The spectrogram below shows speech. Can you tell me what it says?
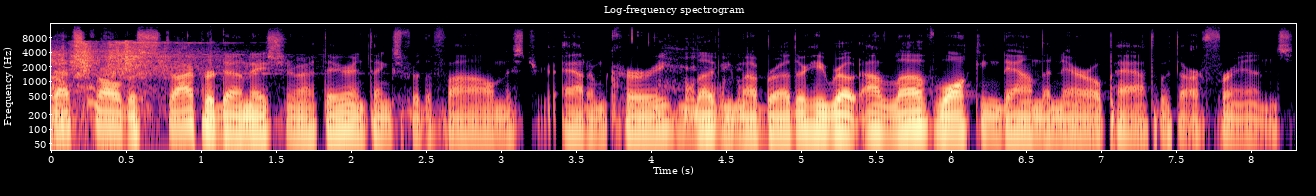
That's called a striper donation right there. And thanks for the file, Mr. Adam Curry. Love you, my brother. He wrote, I love walking down the narrow path with our friends.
